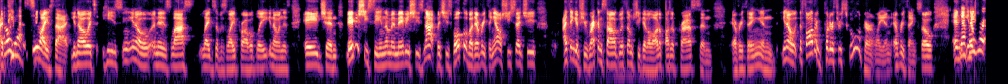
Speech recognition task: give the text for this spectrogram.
And Oh, people yes. realize that, you know, it's he's, you know, in his last legs of his life, probably, you know, in his age. And maybe she's seen them and maybe she's not, but she's vocal about everything else. She said she I think if she reconciled with him, she'd get a lot of positive press and everything. And you know, the father put her through school apparently and everything. So, and Yeah, you know, Fraser,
